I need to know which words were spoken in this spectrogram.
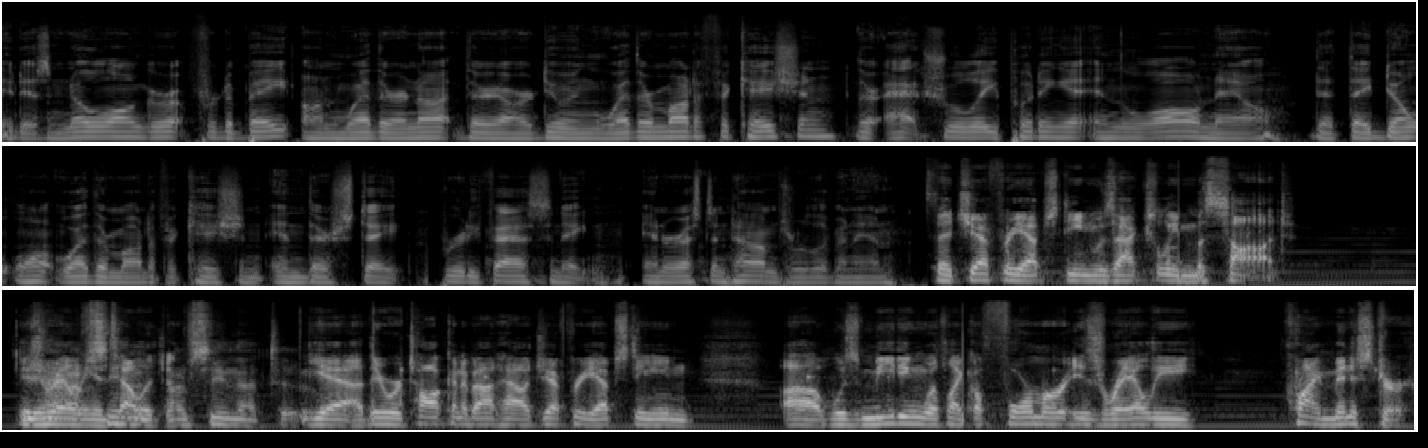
It is no longer up for debate on whether or not they are doing weather modification. They're actually putting it in the law now that they don't want weather modification in their state. Pretty fascinating. Interesting times we're living in. That Jeffrey Epstein was actually Mossad. Israeli yeah, I've intelligence. Seen, I've seen that too. Yeah, they were talking about how Jeffrey Epstein uh, was meeting with like a former Israeli prime minister.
